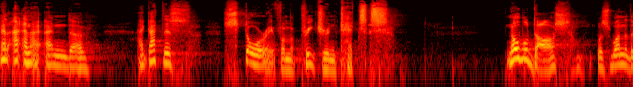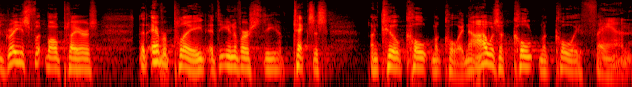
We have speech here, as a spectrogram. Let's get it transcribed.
And I, and I, and, uh, I got this story from a preacher in Texas. Noble Doss was one of the greatest football players that ever played at the University of Texas until Colt McCoy. Now, I was a Colt McCoy fan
